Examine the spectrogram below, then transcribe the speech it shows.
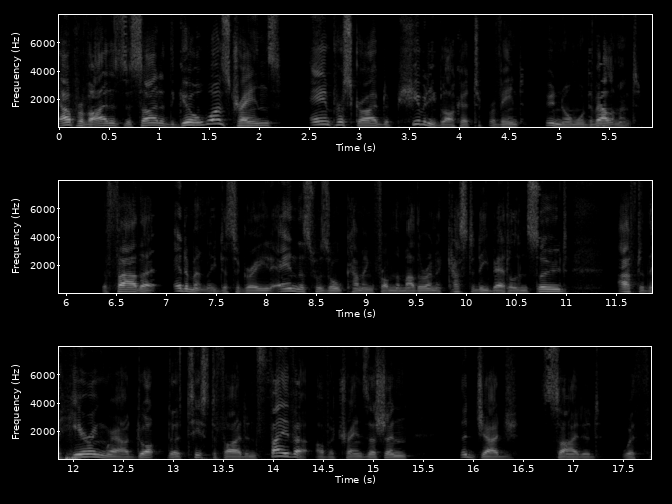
Our providers decided the girl was trans and prescribed a puberty blocker to prevent her normal development. The father adamantly disagreed, and this was all coming from the mother, and a custody battle ensued. After the hearing, where our doctor testified in favour of a transition, the judge sided with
